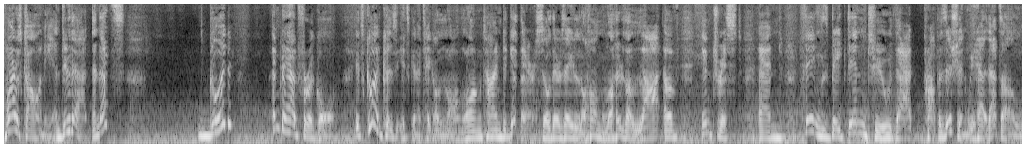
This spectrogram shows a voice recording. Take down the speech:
Mars colony and do that. And that's good and bad for a goal. It's good because it's going to take a long, long time to get there. So there's a long, there's a lot of interest and things baked into that proposition. We had that's a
